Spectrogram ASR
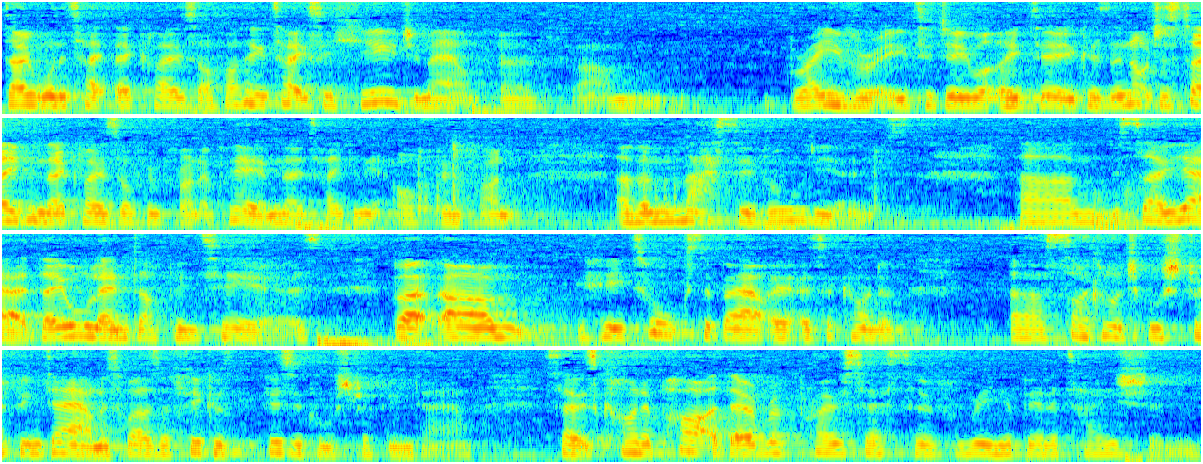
don't want to take their clothes off. I think it takes a huge amount of um, bravery to do what they do because they're not just taking their clothes off in front of him, they're taking it off in front of a massive audience. Um, so yeah, they all end up in tears. But um, he talks about it as a kind of uh, psychological stripping down as well as a physical stripping down. So it's kind of part of their process of rehabilitation.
